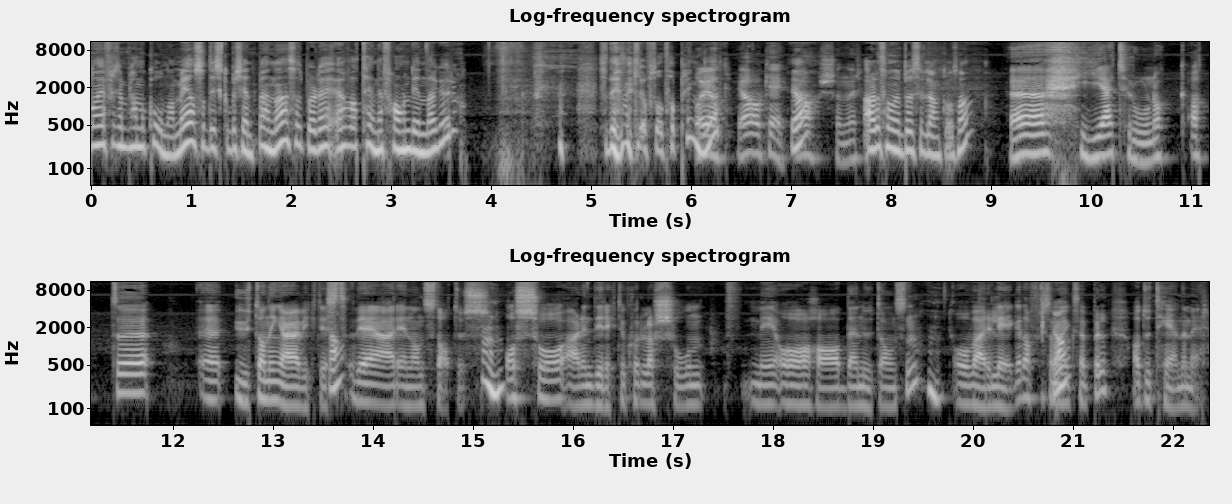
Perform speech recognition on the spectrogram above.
når jeg for har med kona mi, og så de skal bli kjent med henne, så spør de ja, hva tjener faren din da, Guro? så de er veldig opptatt av penger. penger. ja. ja, ok. Ja. Skjønner. Er det sånn på Sri Lanka også? Uh, jeg tror nok at eh, eh, utdanning er viktigst. Det er en eller annen status. Mm. Og så er det en direkte korrelasjon med å ha den utdannelsen og være lege, da, for som. Ja. eksempel, at du tjener mer.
